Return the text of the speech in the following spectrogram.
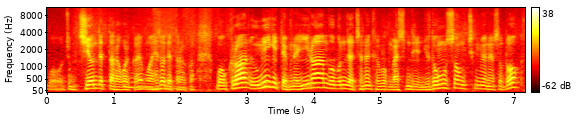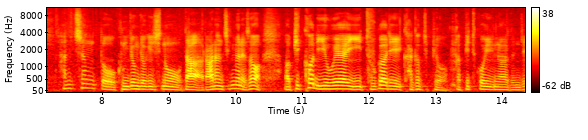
뭐 좀 지연됐다라고 할까요? 뭐 해소됐다라고 할까? 뭐 그러한 의미이기 때문에 이러한 부분 자체는 결국 말씀드린 유동성 측면에서도 한층 또 긍정적인 신호다라는 측면에서 어, 비컷 이후에 이 두 가지 가격 지표, 그러니까 비트코인이라든지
